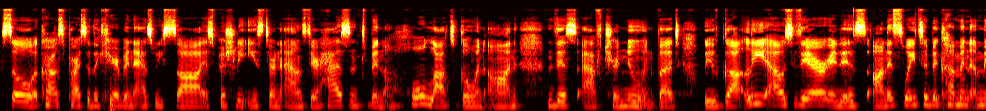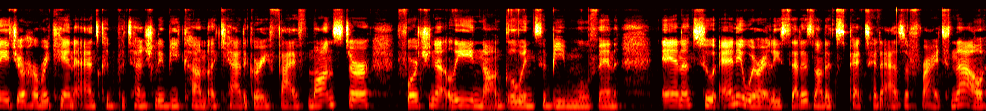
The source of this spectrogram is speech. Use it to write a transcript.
So across parts of the Caribbean, as we saw, especially Eastern Islands, there hasn't been a whole lot going on this afternoon. But we've got Lee out there. It is on its way to becoming a major hurricane and could potentially become a Category 5 monster. Fortunately, not going to be moving into anywhere, at least that is not expected as of right now.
